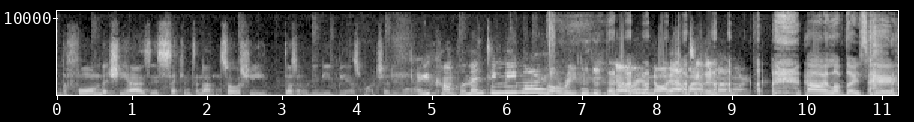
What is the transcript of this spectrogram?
the form that she has is second to none. So she doesn't really need me as much anymore. Are you complimenting me, Mark? Not really. Not really. No, I am. I am. tooting my horn. Oh, I love those two.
